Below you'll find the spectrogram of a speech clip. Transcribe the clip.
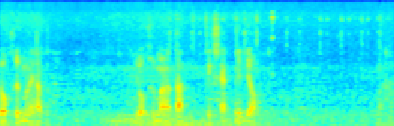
ยกขึ้นมาเลยครับ ยกขึ้นมาตัดทิกแซกนิดเดียวนะครับ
